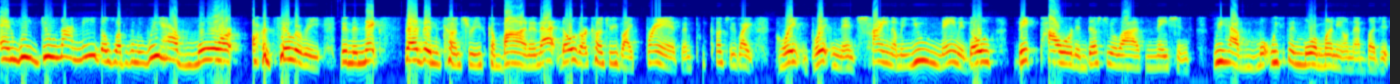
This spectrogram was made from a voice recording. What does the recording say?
And we do not need those weapons. I mean, we have more artillery than the next seven countries combined, and that those are countries like France and countries like Great Britain and China. I mean, you name it. Those big powered industrialized nations. We have we spend more money on that budget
